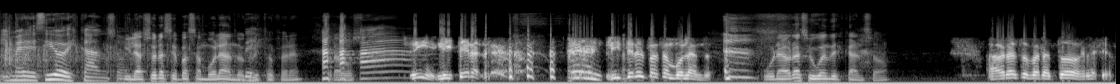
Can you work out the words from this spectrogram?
Y merecido descanso. Y las horas se pasan volando, Christopher, ¿eh? Para vos. sí, literal. literal pasan volando. Un abrazo y buen descanso. Abrazo para todos, gracias.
